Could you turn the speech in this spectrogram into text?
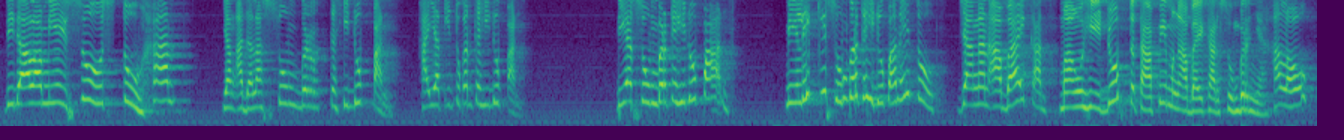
Di dalam Yesus Tuhan yang adalah sumber kehidupan Hayat itu kan kehidupan. Dia sumber kehidupan. Miliki sumber kehidupan itu. Jangan abaikan. Mau hidup tetapi mengabaikan sumbernya. Halo?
